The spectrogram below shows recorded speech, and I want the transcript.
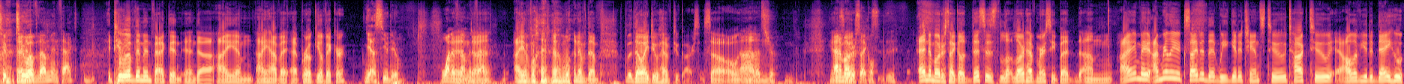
Two, two of them, in fact. two of them, in fact, and and uh, I am I have a, a parochial vicar. Yes, you do. One of them, in uh, fact. I have one one of them, but though I do have two cars. So Ah, that's um, true. yeah, and a so- motorcycle. And a motorcycle. This is Lord have mercy, but um, I'm I'm really excited that we get a chance to talk to all of you today who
